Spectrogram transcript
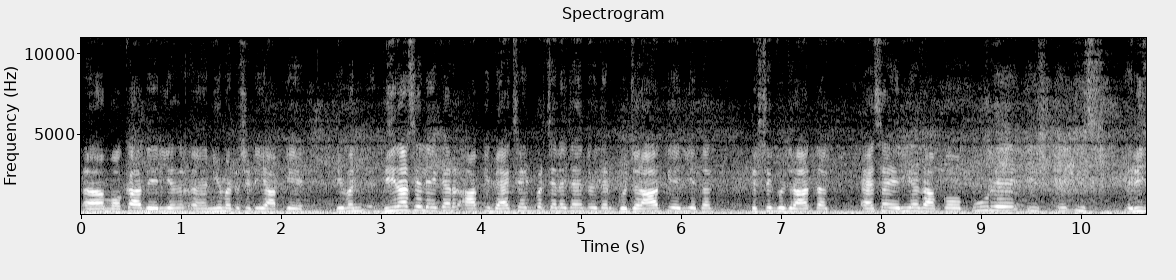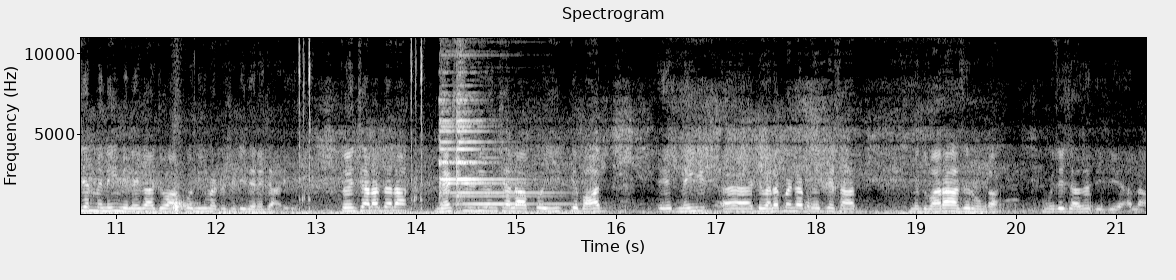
आ, मौका दे रही है न्यू मेट्रो सिटी आपके इवन दीना से लेकर आपकी बैक साइड पर चले जाएँ तो इधर गुजरात के एरिए तक डिस्ट्रिक्ट गुजरात तक ऐसा एरियाज़ आपको पूरे इस इस रीजन में नहीं मिलेगा जो आपको न्यू मेट्रो सिटी देने जा रही है। तो इन ताला नेक्स्ट वीडियो इन आपको ईद के बाद एक नई डेवलपमेंट अपडेट के साथ मैं दोबारा हाजिर हूँ मुझे इजाज़त दीजिए, अल्लाह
